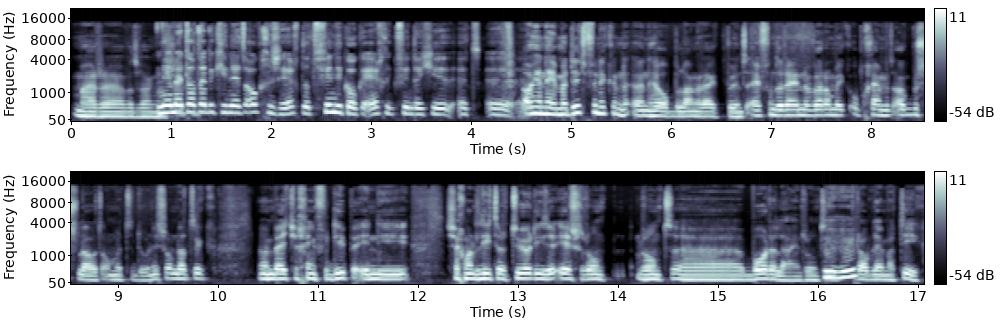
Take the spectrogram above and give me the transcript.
maar eh, wat ik nog Nee, maar zeggen? dat heb ik je net ook gezegd. Dat vind ik ook echt. Ik vind dat je het... eh, Oh ja, nee, maar dit vind ik een, een heel belangrijk punt. Een van de redenen waarom ik op een gegeven moment ook besloot om het te doen... is omdat ik me een beetje ging verdiepen in die zeg maar, literatuur die er is rond, rond eh, borderline, rond die Mhm. problematiek.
